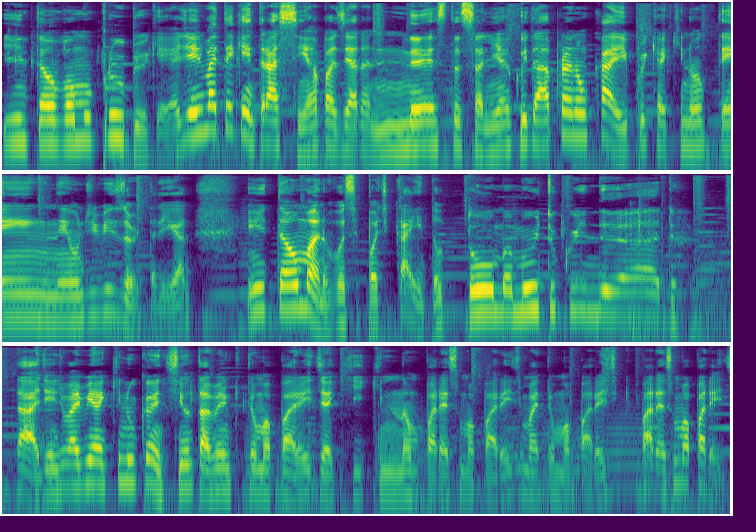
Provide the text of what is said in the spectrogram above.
Então vamos pro Broken. A gente vai ter que entrar assim, rapaziada, nesta salinha. Cuidar pra não cair, porque aqui não tem nenhum divisor, tá ligado? Então, mano, você pode cair. Então toma muito cuidado. Tá, a gente vai vir aqui no cantinho, tá vendo que tem uma parede aqui que não parece uma parede, mas tem uma parede que parece uma parede.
